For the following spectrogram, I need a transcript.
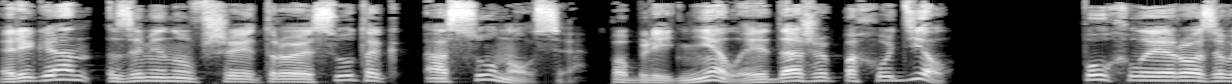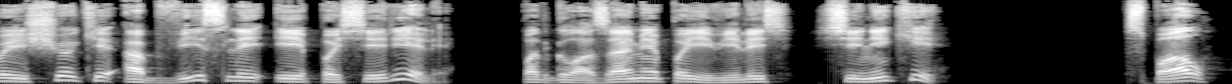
Риган, за минувшие трое суток, осунулся, побледнел и даже похудел. Пухлые розовые щеки обвисли и посерели, под глазами появились синяки. «Спал?»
